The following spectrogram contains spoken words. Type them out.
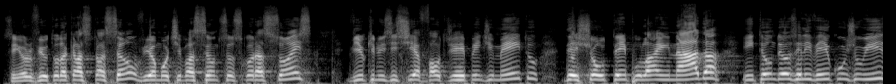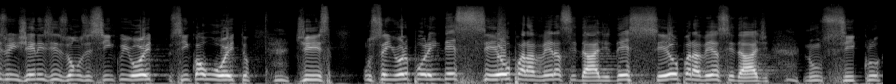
O Senhor viu toda aquela situação, viu a motivação dos seus corações, viu que não existia falta de arrependimento, deixou o tempo lá em nada, então Deus ele veio com juízo em Gênesis 11, 5, e 8, 5 ao 8, diz, o Senhor, porém, desceu para ver a cidade, desceu para ver a cidade num ciclo,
